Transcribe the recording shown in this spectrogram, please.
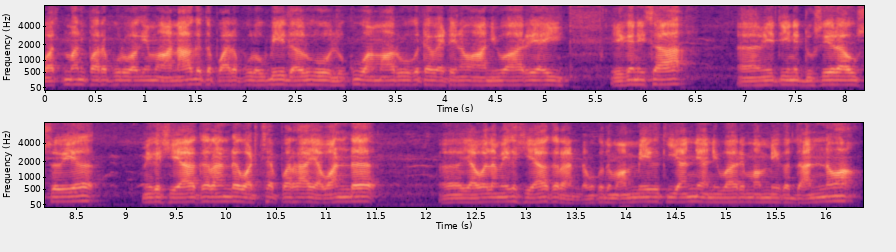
වත්මන් පරපුර වගේම අනාගත පරපුර ඔබේ දරුවෝ ලොකු අමාරුවකට වැටෙනවා අනිවාර්යයි. ඒක නිසා මේ තියෙන දුසේරා උත්සවය මේක ෂෙයා කරන්න WhatsApp කරා යවන්න යවලා මේක ෂෙයා කරන්න. මොකද මම මේක කියන්නේ අනිවාර්යෙන් මම මේක දන්නවා.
